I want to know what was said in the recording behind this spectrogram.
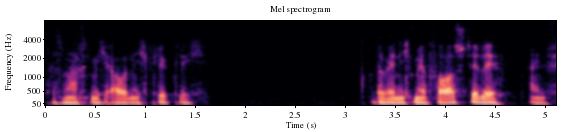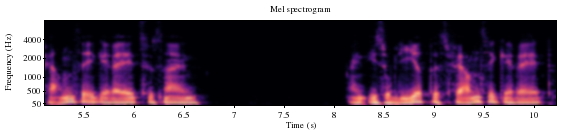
das macht mich auch nicht glücklich. Oder wenn ich mir vorstelle, ein Fernsehgerät zu sein, ein isoliertes Fernsehgerät,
